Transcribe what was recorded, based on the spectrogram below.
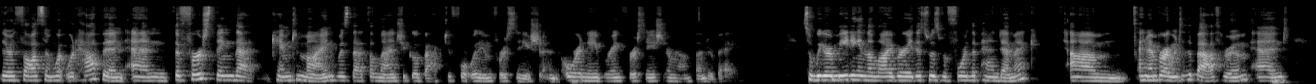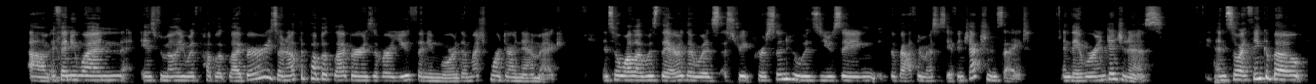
their thoughts on what would happen. And the first thing that came to mind was that the land should go back to Fort William First Nation or a neighboring First Nation around Thunder Bay. So we were meeting in the library. This was before the pandemic. Um, I remember I went to the bathroom and um, if anyone is familiar with public libraries, they're not the public libraries of our youth anymore. They're much more dynamic. And so while I was there, there was a street person who was using the bathroom as a safe injection site, and they were Indigenous. And so I think about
